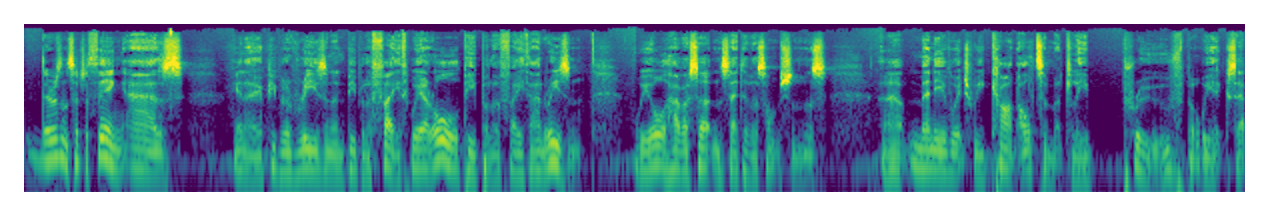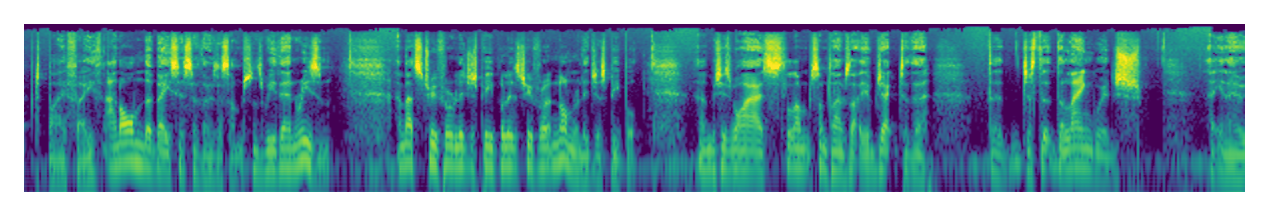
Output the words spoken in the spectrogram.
there isn't such a thing as you know people of reason and people of faith. We are all people of faith and reason. We all have a certain set of assumptions, uh, many of which we can't ultimately prove, but we accept by faith. And on the basis of those assumptions, we then reason. And that's true for religious people, it's true for non religious people. And which is why I sometimes slightly object to the, the just the, the language you know,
